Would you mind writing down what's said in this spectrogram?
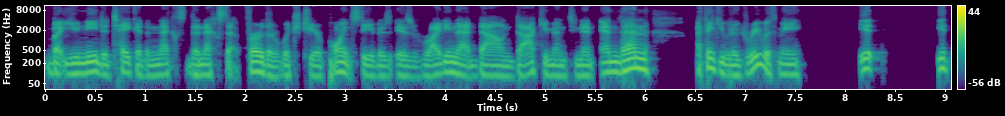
But you need to take it the next the next step further, which to your point, Steve, is is writing that down, documenting it, and then I think you would agree with me. It it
